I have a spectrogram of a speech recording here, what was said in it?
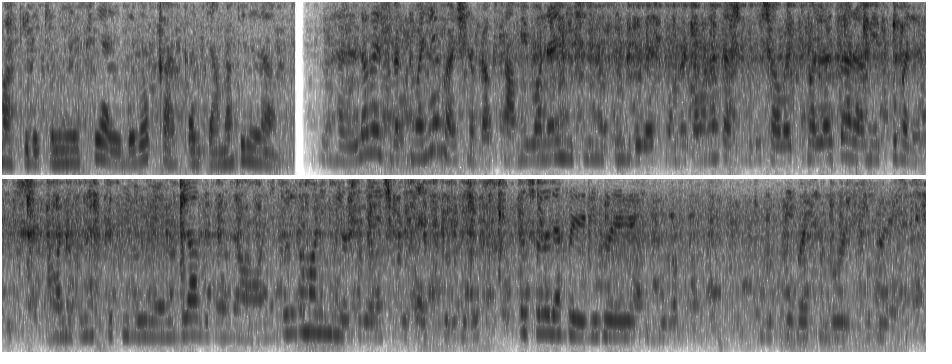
মাকে ডেকে নিয়েছি আর এ দেবো কার কার জামা কিনলাম। তো hello guys back to my Barsha vlogs আমি বনারি নিশির নতুন ভিডিও গাইস তোমরা কেমন আছো? আশা করি সবাই খুব ভালো আছো আর আমি খুব ভালো আছি। আমার নতুন একটা ভিডিও ব্লগ তোমাদের অনেক ওয়েলকাম অনেক ভালো শুরু করছি আজকের ভিডিও তো চলো দেখো রেডি হয়ে গেছি পুরো। দেখতেই পাচ্ছ পুরো রেডি হয়ে গেছি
